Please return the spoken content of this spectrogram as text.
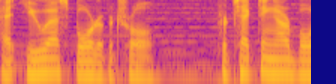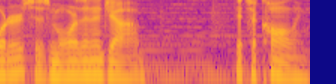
At U.S. Border Patrol, protecting our borders is more than a job, it's a calling.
